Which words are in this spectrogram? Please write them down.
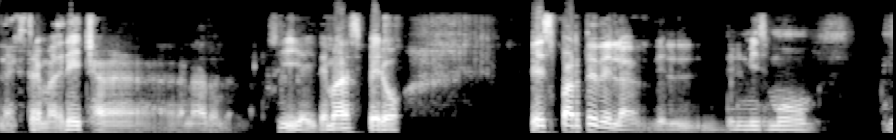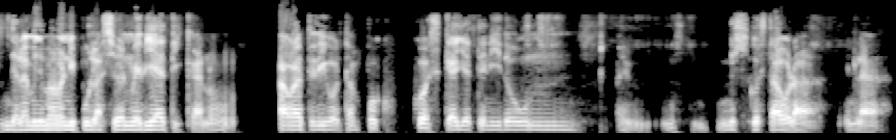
la extrema derecha ha ganado en Andalucía y demás, pero es parte de la, del, mismo, de la misma manipulación mediática, ¿no? Ahora te digo, tampoco es que haya tenido un, eh, México está ahora en la,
